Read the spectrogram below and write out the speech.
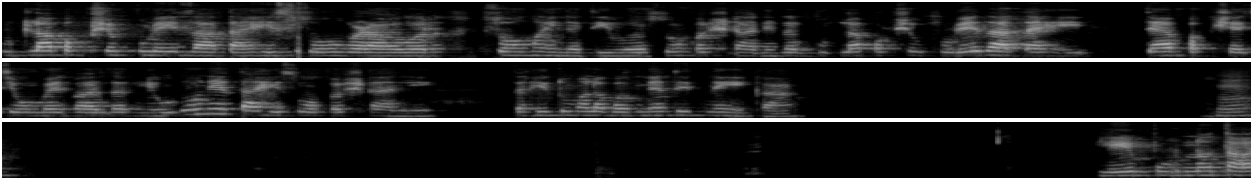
कुठला पक्ष पुढे जात आहे स्वबळावर, स्वमेहनतीवर, स्वकष्टाने जर कुठला पक्ष पुढे जात आहे, त्या पक्षाचे उमेदवार जर निवडून येत आहे स्वकष्टाने, तर हे तुम्हाला बघण्यात येत नाही का? हम्म हे पूर्णतः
